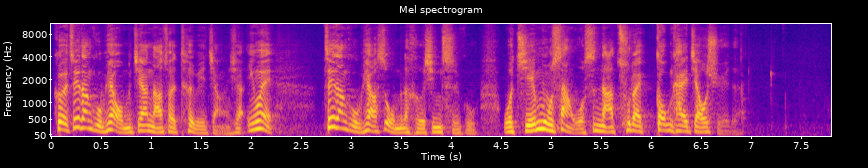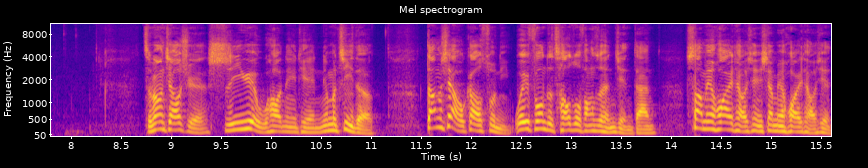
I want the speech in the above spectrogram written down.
各位，这张股票我们今天拿出来特别讲一下，因为。这张股票是我们的核心持股，我节目上我是拿出来公开教学的。怎么样教学？十一月五号那一天，你有没有记得？当下我告诉你，微风的操作方式很简单，上面画一条线，下面画一条线，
